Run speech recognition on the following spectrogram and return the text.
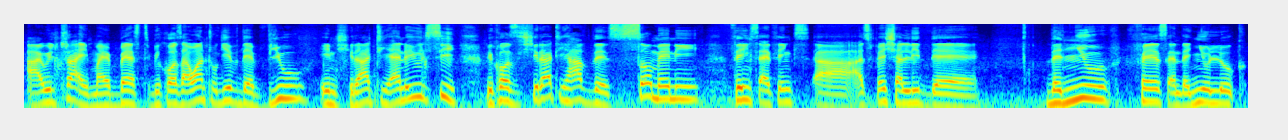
I will try my best because I want to give the view in Shirati. And you will see because Shirati have the so many things I think uh, especially the the new face and the new look.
